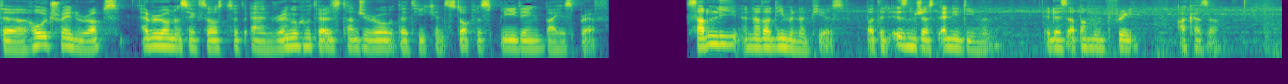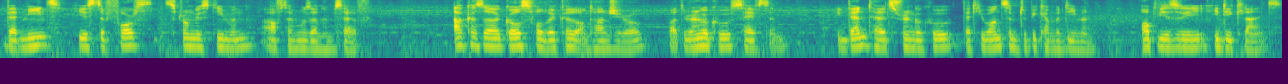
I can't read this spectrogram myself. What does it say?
The whole train erupts, everyone is exhausted and Rengoku tells Tanjiro that he can stop his bleeding by his breath. Suddenly another demon appears, but it isn't just any demon. It is Moon 3, Akaza. That means he is the fourth strongest demon after Muzan himself. Akaza goes for the kill on Tanjiro, but Rengoku saves him. He then tells Rengoku that he wants him to become a demon. Obviously, he declines.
